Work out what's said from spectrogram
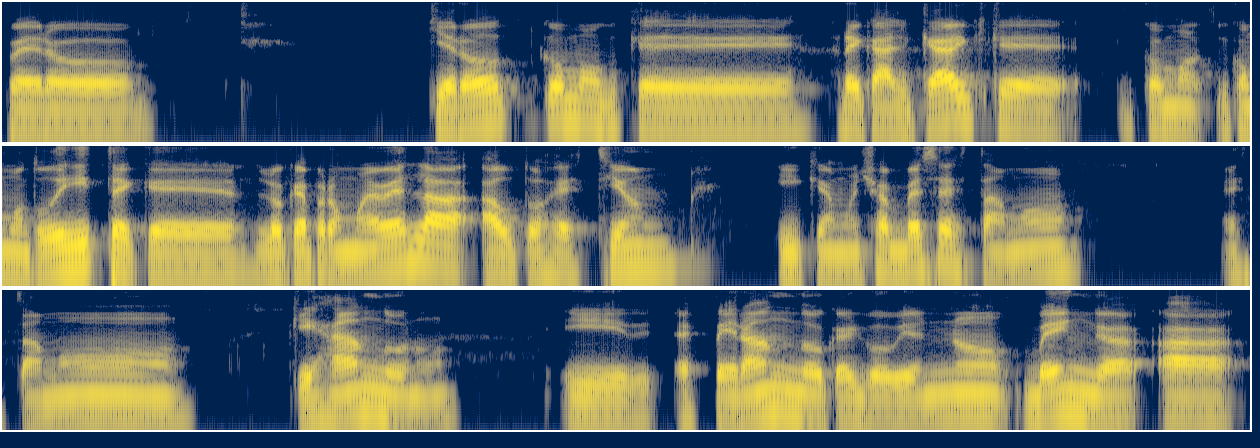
pero quiero como que recalcar que, como, como tú dijiste, que lo que promueve es la autogestión y que muchas veces estamos, estamos quejándonos y esperando que el gobierno venga a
